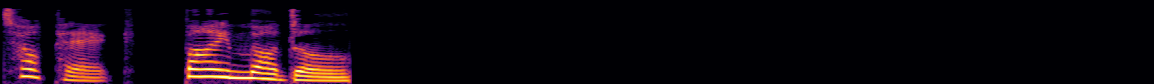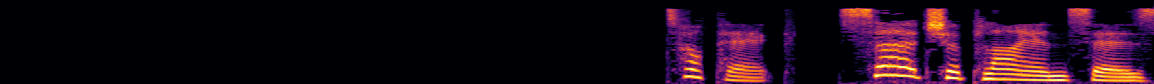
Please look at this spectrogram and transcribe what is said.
Topic: Bimodal. Topic: Search appliances.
